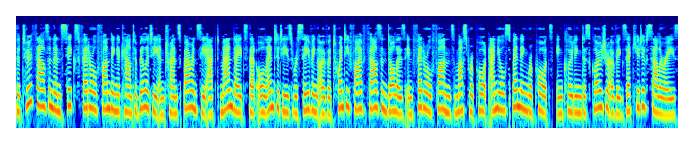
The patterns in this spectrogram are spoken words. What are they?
The 2006 Federal Funding Accountability and Transparency Act mandates that all entities receiving over $25,000 in federal funds must report annual spending reports, including disclosure of executive salaries.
